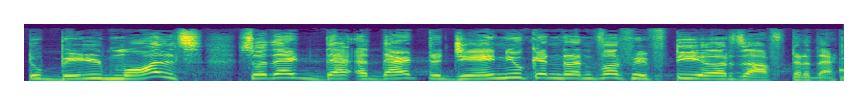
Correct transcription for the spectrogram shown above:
to build malls so that that, that JNU can run for 50 years after that.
